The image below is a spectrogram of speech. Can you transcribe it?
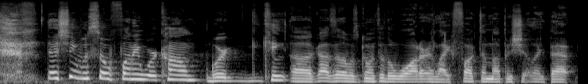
that shit was so funny. Where Kong, where King uh, Godzilla was going through the water and like fucked him up and shit like that.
